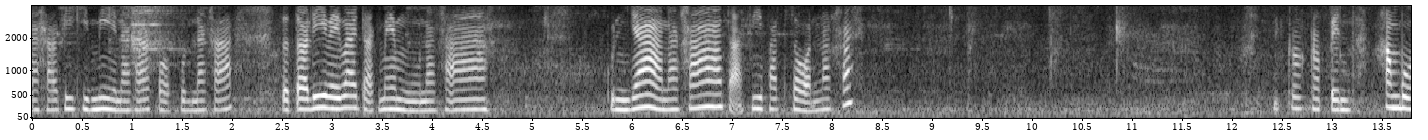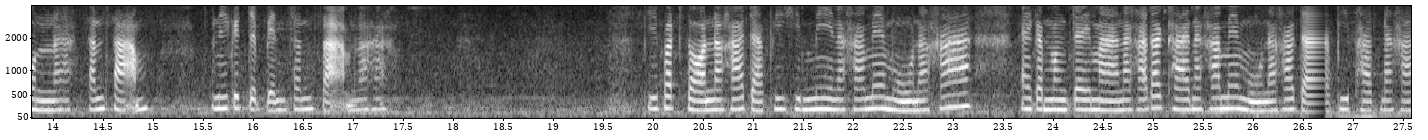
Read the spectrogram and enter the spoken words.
นะคะ พี่คิมมี่นะคะ ขอบคุณนะคะสตอรี่ไว้ว่าจากแม่หมูนะคะ คุณย่านะคะ จากพี่พัดสอนนะคะนี่ก็กลับเป็นข้างบนนะคะชั้นสามอันนี้ก็จะเป็นชั้นสามนะคะ พี่พัดสอนนะคะ จากพี่คิมมี่นะคะ แม่หมูนะคะ ให้กำลังใจมานะคะทักทายนะคะ แม่หมูนะคะ จากพี่พัดนะคะ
